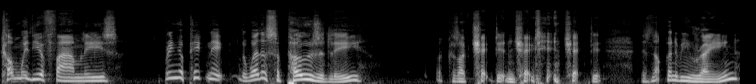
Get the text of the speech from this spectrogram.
Come with your families. Bring a picnic. The weather supposedly, because I've checked it and checked it and checked it, is not going to be rain.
